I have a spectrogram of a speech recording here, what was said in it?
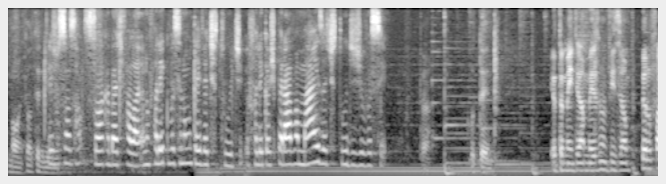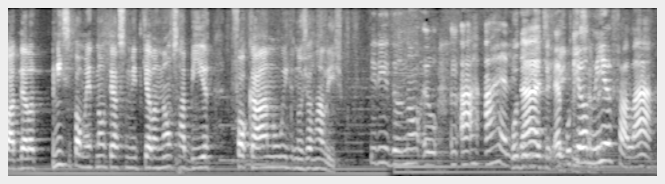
Bom, então termina. Deixa eu só, só, acabar de falar. Eu não falei que você não teve atitude. Eu falei que eu esperava mais atitude de você. Tá. O tênis. Eu também tenho a mesma visão, pelo fato dela, principalmente, não ter assumido que ela não sabia focar no, no jornalismo. Querido, eu não, eu, a, a realidade é porque eu não ia falar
